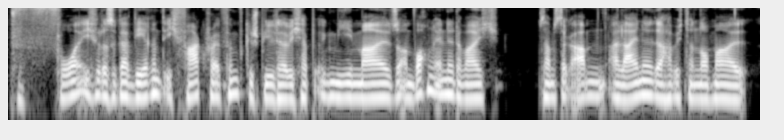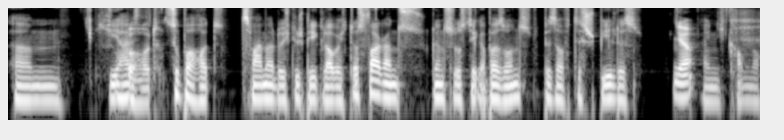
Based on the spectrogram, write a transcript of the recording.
bevor ich oder sogar während ich Far Cry 5 gespielt habe. Ich habe irgendwie mal so am Wochenende, da war ich Samstagabend alleine, da habe ich dann nochmal ähm, Superhot. Superhot zweimal durchgespielt, glaube ich. Das war ganz, ganz lustig, aber sonst, bis auf das Spiel, das ja. eigentlich kaum noch.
